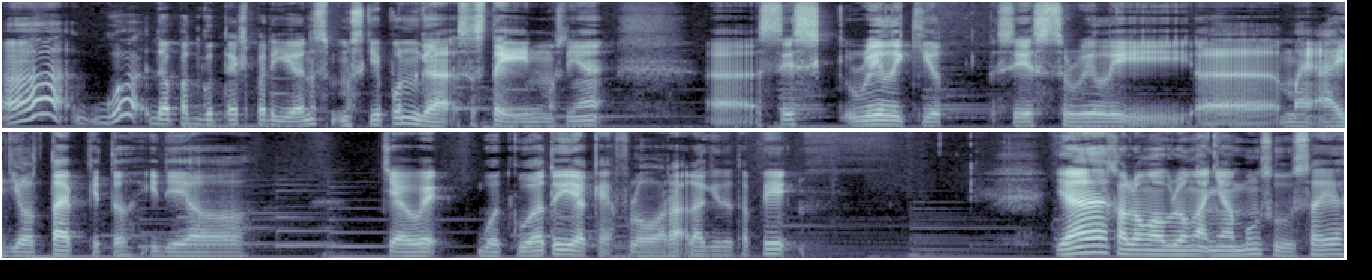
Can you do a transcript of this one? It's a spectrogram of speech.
Uh, gue dapat good experience meskipun nggak sustain. Maksudnya uh, she's really cute, she's really uh, my ideal type gitu, ideal cewek buat gua tuh ya kayak Flora lah gitu tapi ya kalau ngobrol nggak nyambung susah ya.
